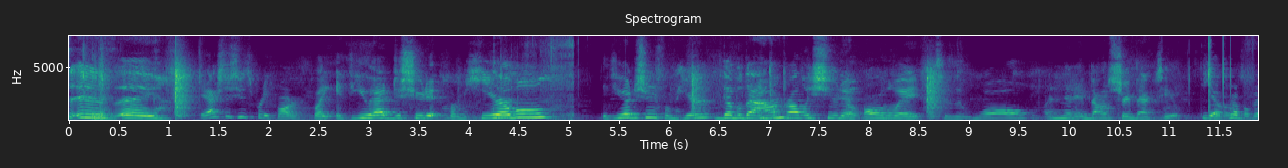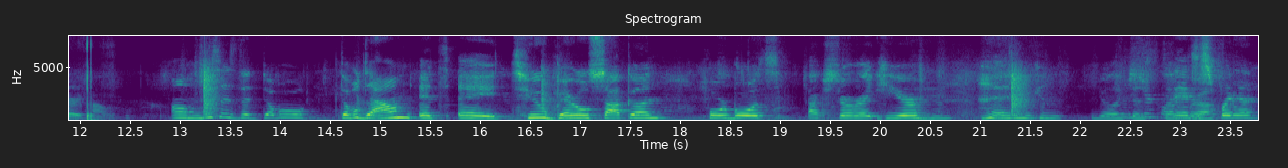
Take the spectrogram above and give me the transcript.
is a It actually shoots pretty far. Like if you had to shoot it from here, double if you had to shoot it from here, double down. you could probably shoot it all the way to the wall, and then it bounced straight back to you. Yeah, So probably. very powerful. Um, this is the double double down. It's a two barrel shotgun, four bullets extra right here, and you can go like this. Mr. And it's a. Springer.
